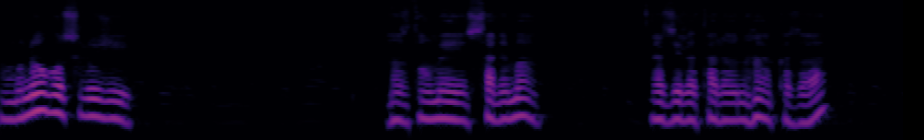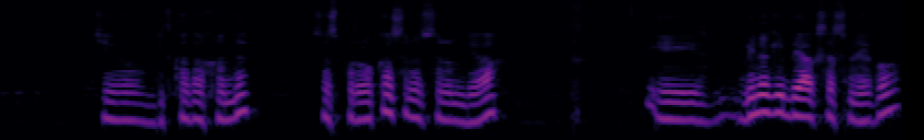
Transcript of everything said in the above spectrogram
много служи. Хазрат Уме Салима, Разила Таланха каза, че в битката Хандак с пророка Салесалам бях и винаги бях с него.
